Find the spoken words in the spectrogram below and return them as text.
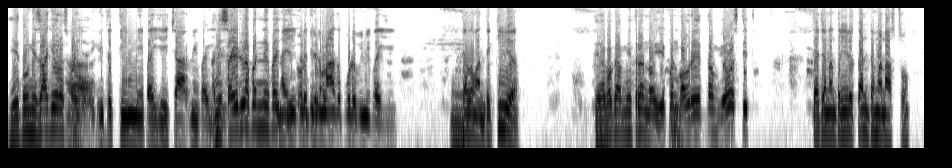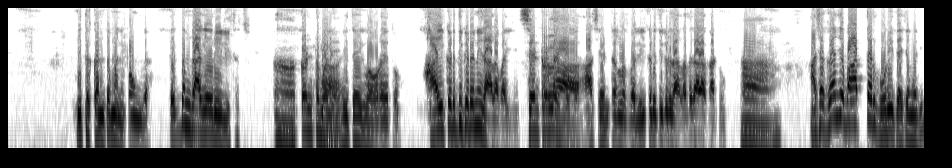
हे दोन्ही जागेवरच हा, पाहिजे. इथं तीन नाही पाहिजे चार नाही आणि पाहिजे साईडला पण नाही नाही पाहिजे इकडे तिकडे माग पुढे बी नाही पाहिजे. हम्म. त्याला म्हणते क्लिअर ते बघा मित्रांनो हे पण भावरे एकदम व्यवस्थित. त्याच्यानंतर इकडे कंठमन असतो. इथं कंठमन आहे पाहून घ्या. एकदम जागेवर येईल इथंच. कंठ हा, मध्ये इथं एक भावरा येतो. हा इकडे तिकडे नाही झाला पाहिजे. सेंटरला हा हा सेंटरलाच पाहिजे. इकडे तिकडे झाला तर गाळा काटू. हा. अशा गंज बहात्तर घोडी त्याच्यामध्ये.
